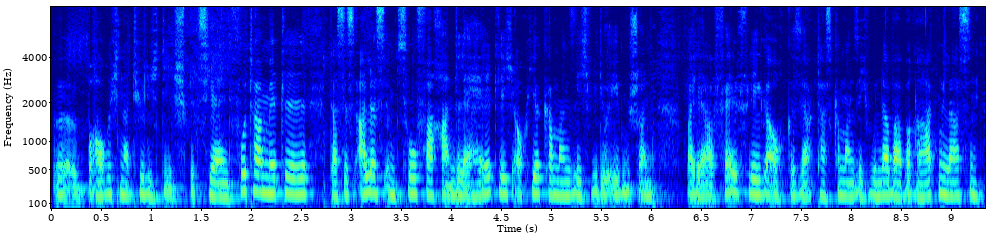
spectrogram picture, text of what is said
äh, brauche ich natürlich die speziellen Futtermittel. Das ist alles im Zoofachhandel erhältlich. Auch hier kann man sich, wie du eben schon bei der Fellpflege auch gesagt hast, kann man sich wunderbar beraten lassen.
